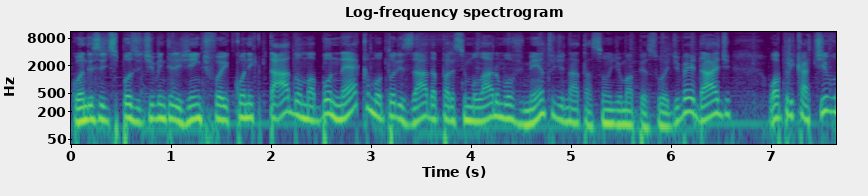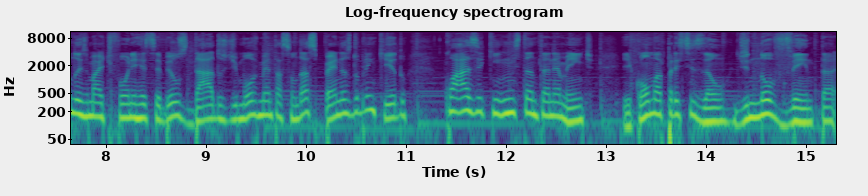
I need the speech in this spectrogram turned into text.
Quando esse dispositivo inteligente foi conectado a uma boneca motorizada para simular o movimento de natação de uma pessoa de verdade, o aplicativo no smartphone recebeu os dados de movimentação das pernas do brinquedo quase que instantaneamente e com uma precisão de 98%.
